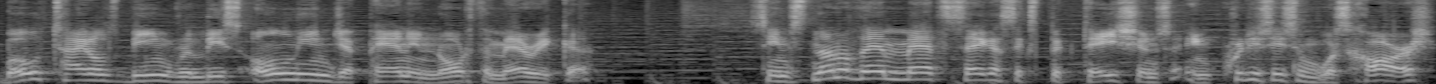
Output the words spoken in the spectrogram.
both titles being released only in Japan and North America. Since none of them met Sega's expectations and criticism was harsh,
